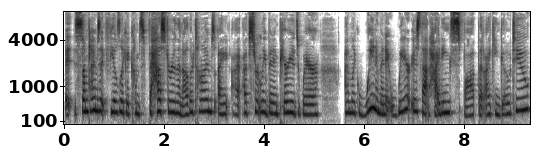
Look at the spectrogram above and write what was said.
it, sometimes it feels like it comes faster than other times. I, I I've certainly been in periods where I'm like, wait a minute, where is that hiding spot that I can go to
